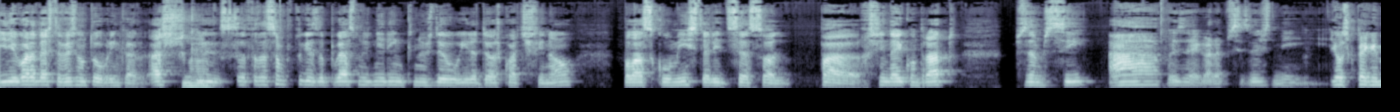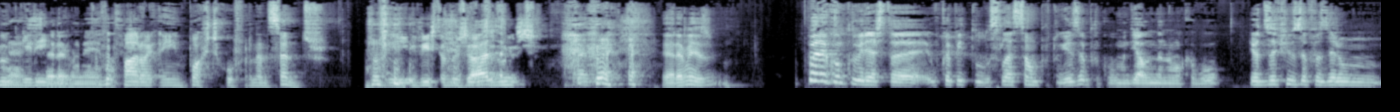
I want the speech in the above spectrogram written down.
E agora desta vez não estou a brincar. Acho uhum. que se a Federação Portuguesa pegasse no dinheirinho que nos deu ir até aos quartos de final, falasse com o Mister e dissesse: olha, pá, rescindei o contrato, precisamos de si. Ah, pois é, agora precisas de mim. E eles que peguem no é, dinheirinho, param em impostos com o Fernando Santos e investam nos Jorge Era mesmo. Para concluir esta, o capítulo Seleção Portuguesa, porque o Mundial ainda não acabou, eu desafio-os a fazer um,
